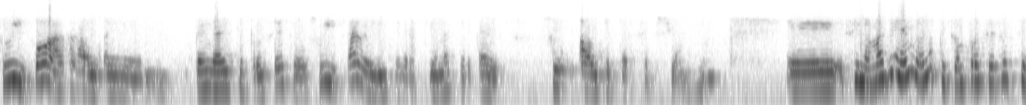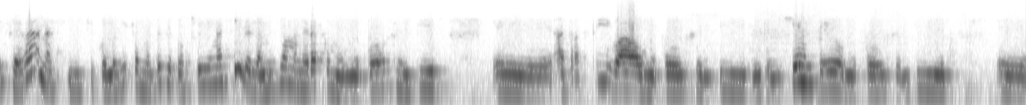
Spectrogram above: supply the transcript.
su hijo eh, tenga este proceso, o su hija, de integración acerca de su autopercepción, ¿no? Eh, sino más bien, bueno, que son procesos que se dan así, psicológicamente se construyen así, de la misma manera como me puedo sentir eh, atractiva, o me puedo sentir inteligente, o me puedo sentir eh,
